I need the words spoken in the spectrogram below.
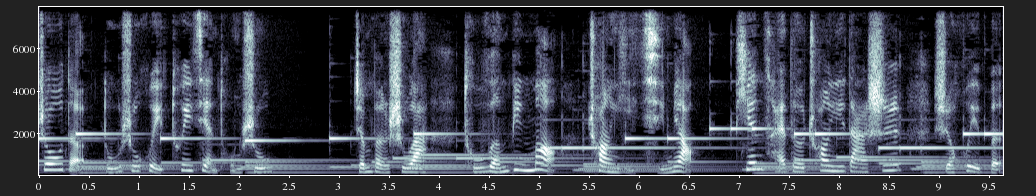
州的读书会推荐童书。整本书啊，图文并茂，创意奇妙，天才的创意大师使绘本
